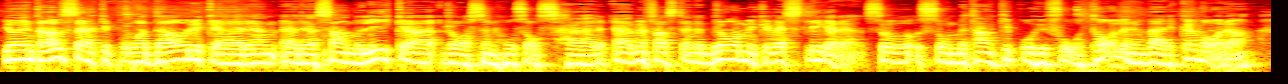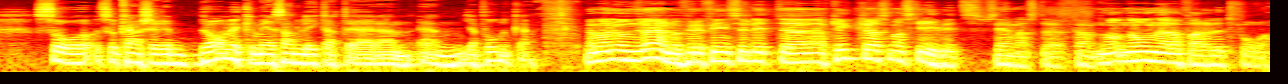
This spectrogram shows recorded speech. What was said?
Jag är inte alls säker på att Daurik är den, är den sannolika rasen hos oss här, även fast den är bra mycket västligare. Så, så med tanke på hur fåtalig den verkar vara så, så kanske det är bra mycket mer sannolikt att det är en, en japonica. Men man undrar ändå, för det finns ju lite artiklar som har skrivits senaste fem, nå- någon i alla fall, eller två.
